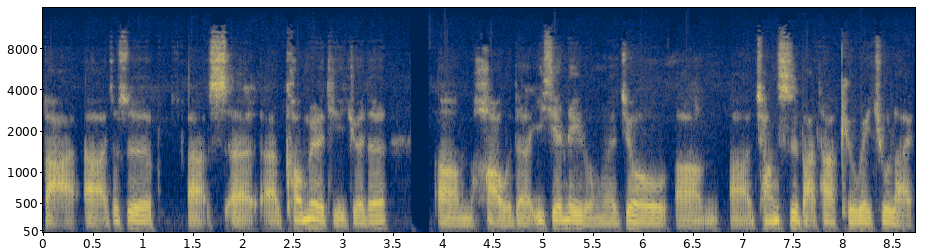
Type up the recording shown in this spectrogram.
把啊、就是啊呃呃 community 觉得。嗯，好的一些内容呢，就嗯啊尝试把它 curate 出来，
